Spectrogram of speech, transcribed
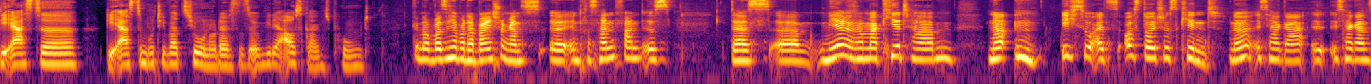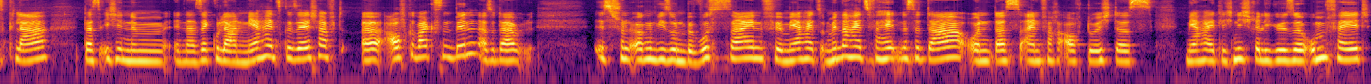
die erste, die erste Motivation oder das ist irgendwie der Ausgangspunkt. Genau, was ich aber dabei schon ganz äh, interessant fand, ist, dass ähm, mehrere markiert haben, na, ich so als ostdeutsches Kind, ne, ist ja, gar, ist ja ganz klar, dass ich in, einem, in einer säkularen Mehrheitsgesellschaft äh, aufgewachsen bin. Also da ist schon irgendwie so ein Bewusstsein für Mehrheits- und Minderheitsverhältnisse da und das einfach auch durch das mehrheitlich nicht religiöse Umfeld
